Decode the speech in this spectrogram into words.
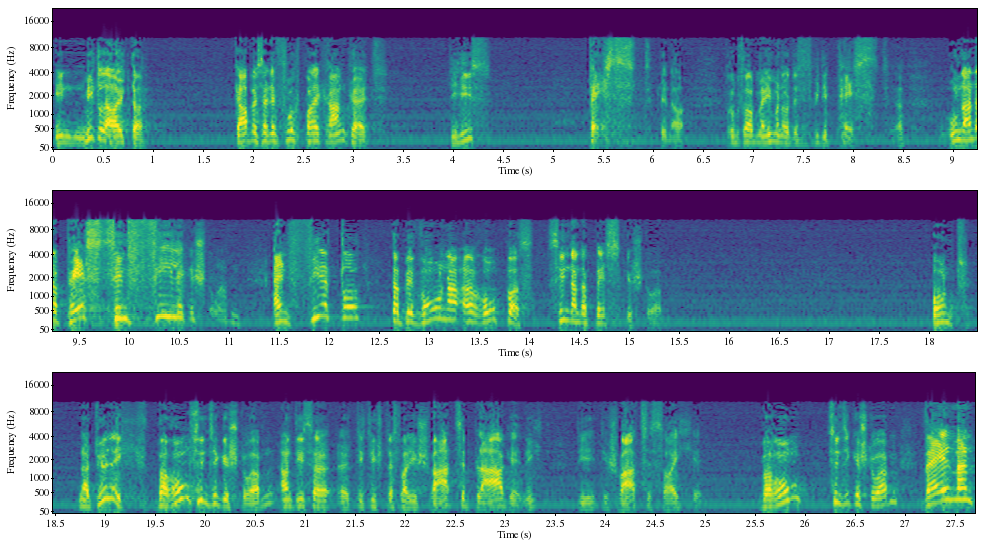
Im Mittelalter gab es eine furchtbare Krankheit, die hieß Pest. Genau. Darum sagen wir immer noch, das ist wie die Pest. Ja. Und an der Pest sind viele gestorben. Ein Viertel der Bewohner Europas sind an der Pest gestorben. Und natürlich, warum sind sie gestorben? An dieser, äh, das war die schwarze Plage, nicht? Die, die schwarze Seuche. Warum sind sie gestorben? Weil man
